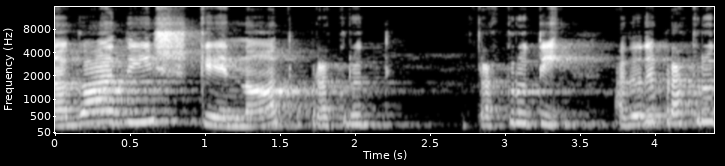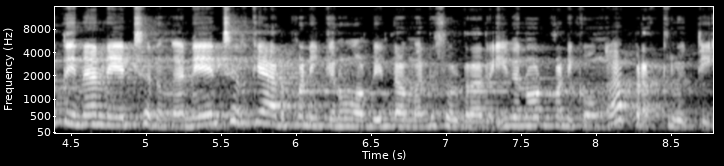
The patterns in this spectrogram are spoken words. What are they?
நகாதீஷ் கே நாத் பிரகிருத் பிரகிருதி அதாவது பிரகிருத்தினா நேச்சருங்க நேச்சருக்கே அர்ப்பணிக்கணும் அப்படின்ற மாதிரி சொல்கிறாரு இதை நோட் பண்ணிக்கோங்க பிரகிருதி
